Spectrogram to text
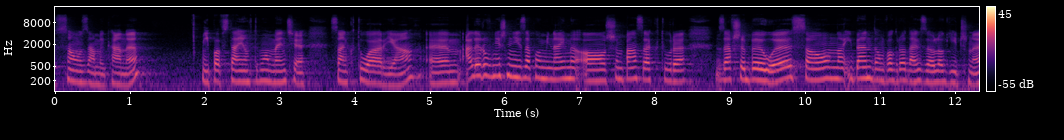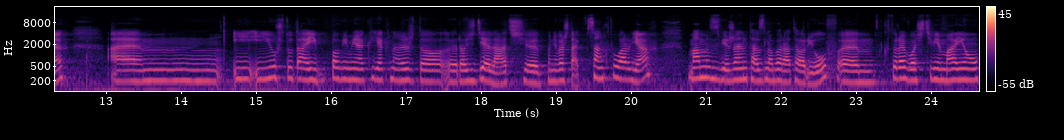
są zamykane. I powstają w tym momencie sanktuaria, ale również nie zapominajmy o szympansach, które zawsze były, są no i będą w ogrodach zoologicznych. I, I już tutaj powiem, jak, jak należy to rozdzielać, e, ponieważ tak, w sanktuariach mamy zwierzęta z laboratoriów, które właściwie mają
